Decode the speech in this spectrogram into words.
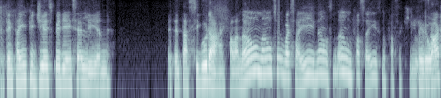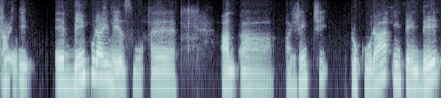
É tentar impedir a experiência alheia, né? É tentar segurar e falar, não, não, você não vai sair, não, não, não faça isso, não faça aquilo. Exatamente. Eu acho que é bem por aí mesmo. É, a, a, a gente procurar entender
